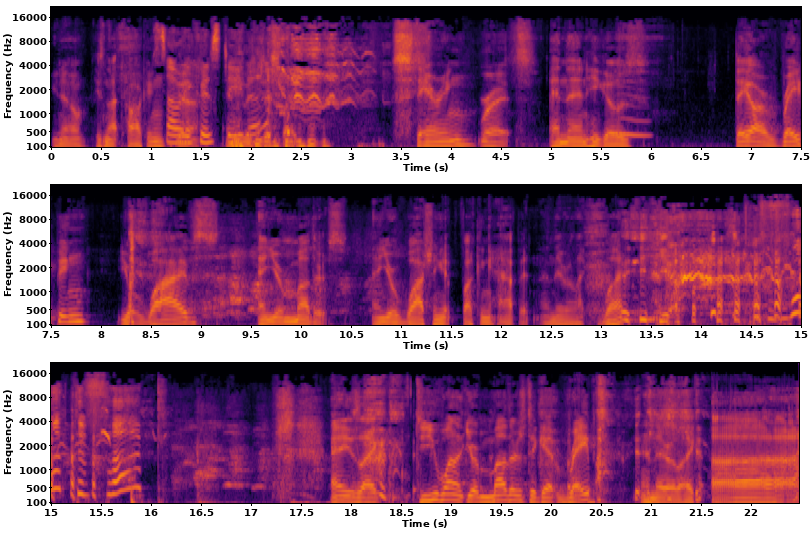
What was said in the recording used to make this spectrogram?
you know he's not talking. Sorry, Yeah. And he Christina. was just like staring Right. And then he goes, They are raping your wives and your mothers, and you're watching it fucking happen. And they were like, What? what the fuck? and he's like, Do you want your mothers to get raped? And they were like, Uh.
